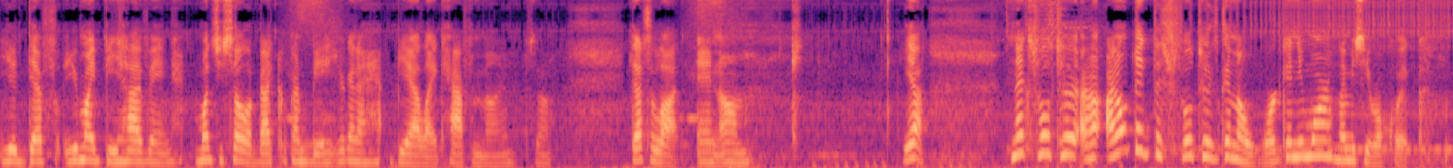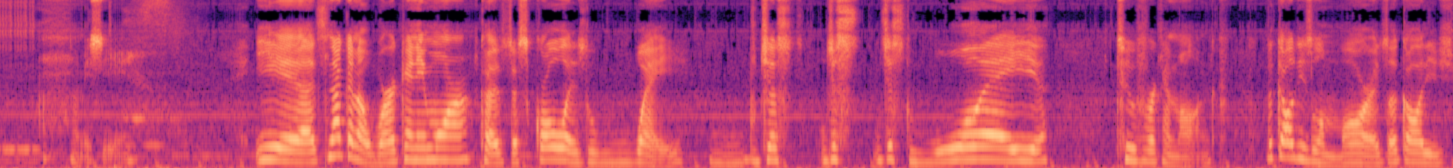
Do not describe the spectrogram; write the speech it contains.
you def you might be having once you sell it back, you're gonna be you're gonna be at like half a million. So that's a lot. And um yeah. Next filter, I, don't think this filter is gonna work anymore. Let me see real quick. Let me see. Yeah, it's not gonna work anymore because the scroll is way, just, just, just way too freaking long. Look at all these Lamars. Look at all these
